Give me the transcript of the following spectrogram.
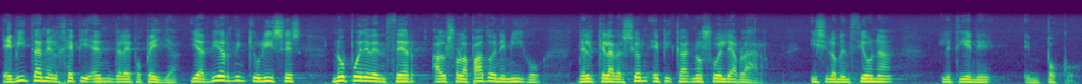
evitan el happy end de la epopeya y advierten que Ulises no puede vencer al solapado enemigo del que la versión épica no suele hablar, y si lo menciona le tiene en poco.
